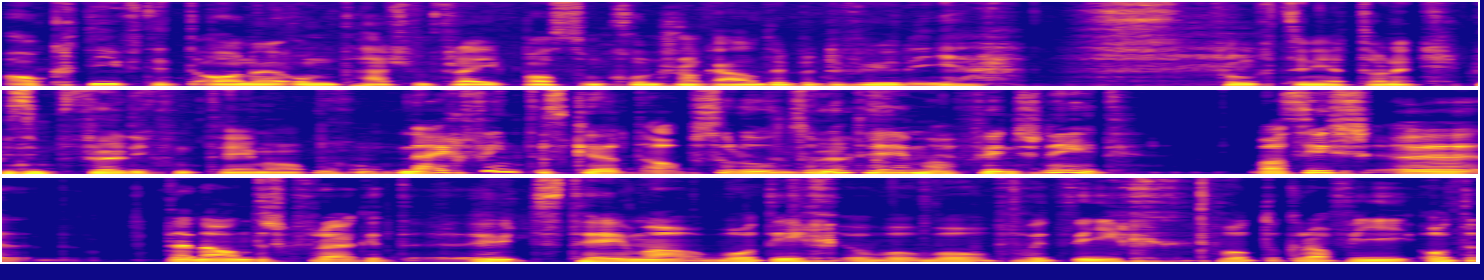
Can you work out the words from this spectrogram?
aktiv dort an und hast einen Freipass und kommst noch Geld über dafür. Ja, funktioniert so nicht. Wir sind völlig vom Thema abgekommen. Nein, ich finde, das gehört absolut zum Wirklich? Thema. Findest du nicht? Was ist, äh, dann anders gefragt, heute das Thema, wo, dich, wo, wo für dich Fotografie oder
